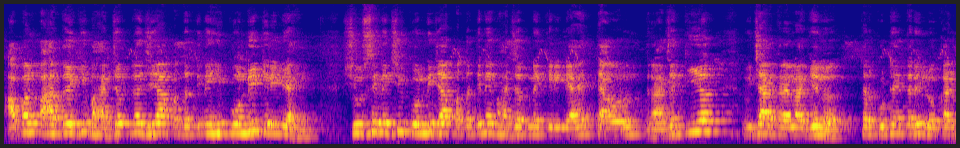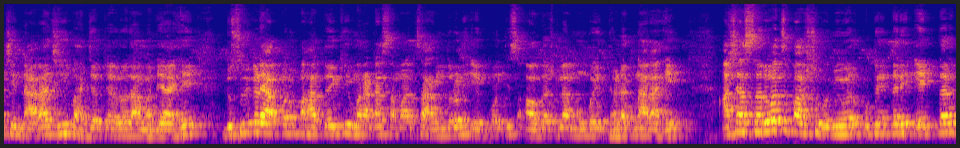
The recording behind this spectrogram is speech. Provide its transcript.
आपण पाहतोय की भाजपनं ज्या पद्धतीने ही कोंडी केलेली आहे शिवसेनेची कोंडी ज्या पद्धतीने भाजपने केलेली आहे त्यावरून राजकीय विचार करायला गेलं तर कुठेतरी लोकांची नाराजी भाजपच्या विरोधामध्ये आहे. दुसरीकडे आपण पाहतोय की मराठा समाजाचं आंदोलन एकोणतीस ऑगस्टला मुंबईत धडकणार आहे. अशा सर्वच पार्श्वभूमीवर कुठेतरी एकतर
